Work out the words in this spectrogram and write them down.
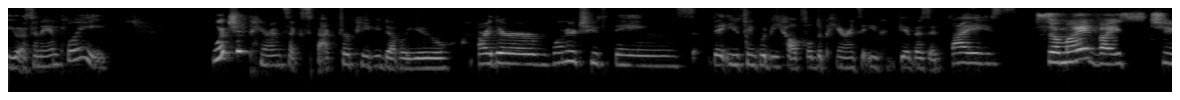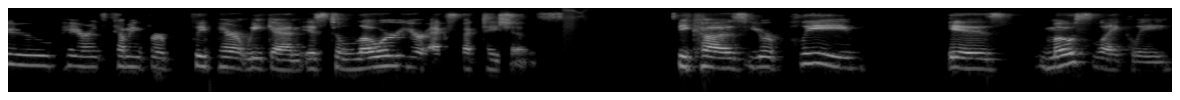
USNA employee, what should parents expect for PPW? Are there one or two things that you think would be helpful to parents that you could give as advice? So, my advice to parents coming for Plebe Parent Weekend is to lower your expectations because your plebe is most likely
